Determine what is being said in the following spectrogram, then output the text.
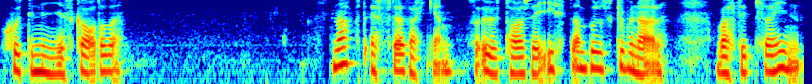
79 skadade. Snabbt efter attacken så uttalar sig Istanbuls guvernör Vasip Sahin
